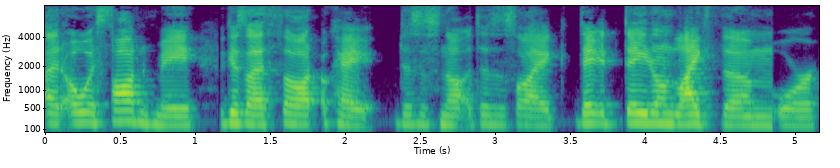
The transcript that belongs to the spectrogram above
it always haunted me because I thought, okay, this is not this is like they they don't like them or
